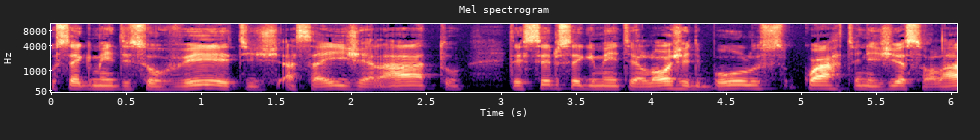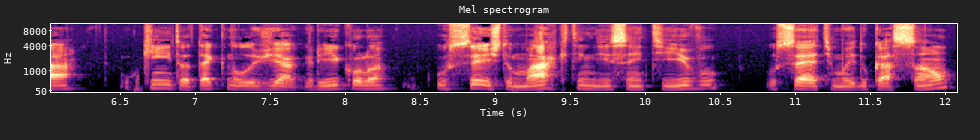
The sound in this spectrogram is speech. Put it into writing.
o segmento de sorvetes, açaí, gelato, terceiro segmento é loja de bolos, o quarto energia solar, o quinto a tecnologia agrícola, o sexto marketing de incentivo, o sétimo, educação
